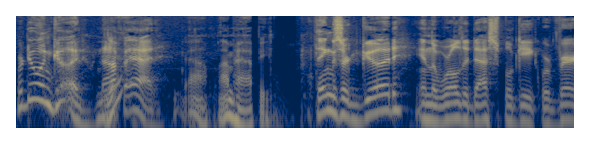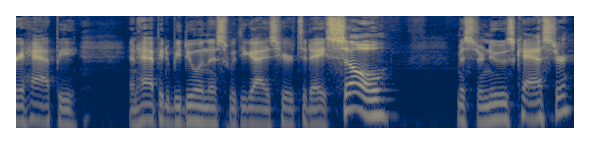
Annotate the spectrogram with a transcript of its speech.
We're doing good. Not Yeah. bad. Yeah, I'm happy. things are good in the world of Decibel Geek. We're very happy and happy to be doing this with you guys here today. So, Mr. Newscaster,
